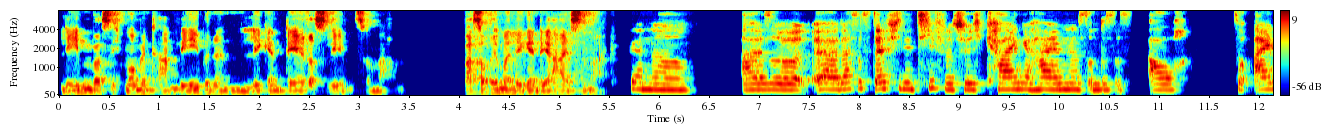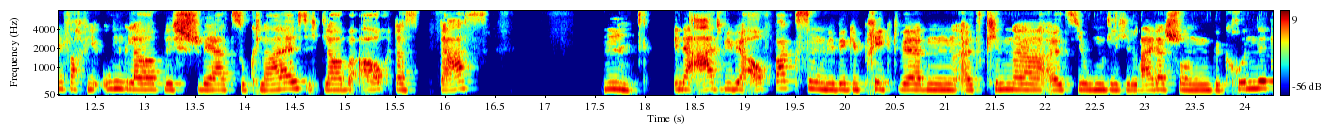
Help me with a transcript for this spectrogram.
Leben, was ich momentan lebe, ein legendäres Leben zu machen. Was auch immer legendär heißen mag. Genau. Also äh, das ist definitiv natürlich kein Geheimnis und es ist auch so einfach wie unglaublich schwer zugleich. Ich glaube auch, dass das hm, in der Art, wie wir aufwachsen, wie wir geprägt werden als Kinder, als Jugendliche leider schon begründet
